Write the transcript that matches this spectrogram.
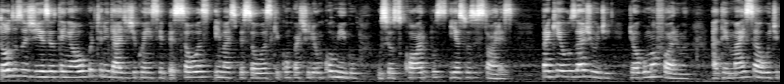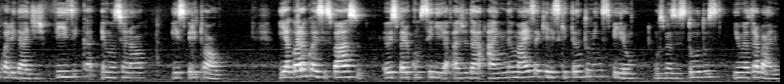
Todos os dias eu tenho a oportunidade de conhecer pessoas e mais pessoas que compartilham comigo os seus corpos e as suas histórias, para que eu os ajude, de alguma forma, a ter mais saúde e qualidade física, emocional e espiritual. E agora com esse espaço, eu espero conseguir ajudar ainda mais aqueles que tanto me inspiram, os meus estudos e o meu trabalho.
